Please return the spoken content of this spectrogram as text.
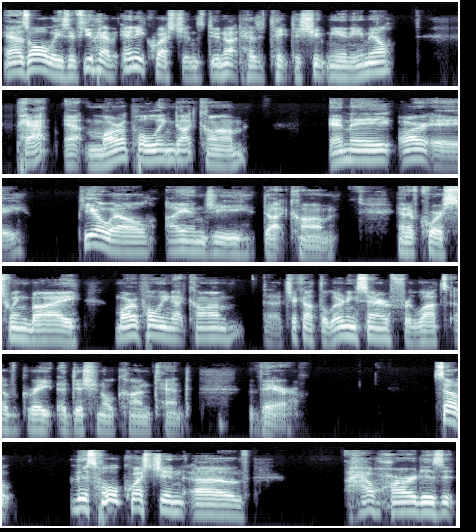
As always, if you have any questions, do not hesitate to shoot me an email, pat at marapoling.com, M A R A P O L I N G.com. And of course, swing by marapoling.com uh, check out the Learning Center for lots of great additional content there. So, this whole question of how hard is it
